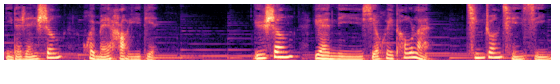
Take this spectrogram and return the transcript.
你的人生会美好一点。余生，愿你学会偷懒，轻装前行。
